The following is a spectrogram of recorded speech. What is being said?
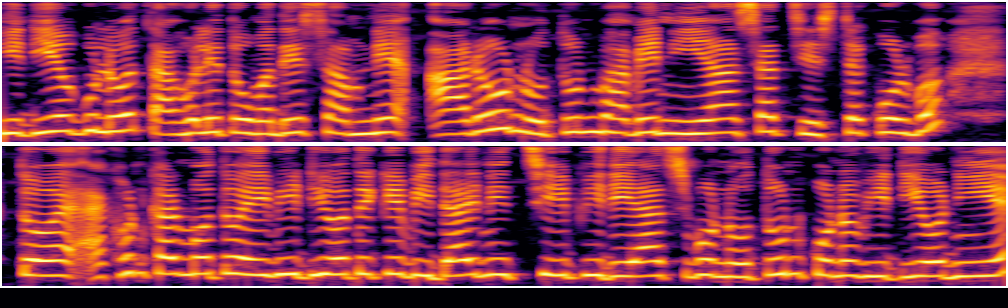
ভিডিওগুলো তাহলে তোমাদের সামনে আরও নতুনভাবে নিয়ে আসার চেষ্টা করব। তো এখনকার মতো এই ভিডিও থেকে বিদায় নিচ্ছি। ফিরে আসব নতুন কোনো ভিডিও নিয়ে।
